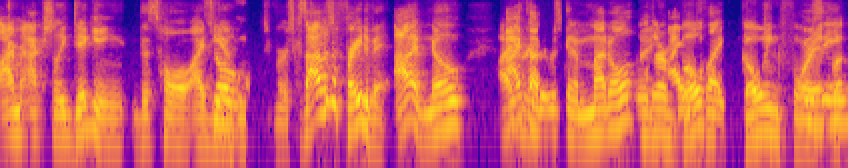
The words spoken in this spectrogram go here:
I'm actually digging this whole idea of multiverse because I was afraid of it. I have no. I, agree. thought it was going to muddle. well, they're I was both like, going for it, but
